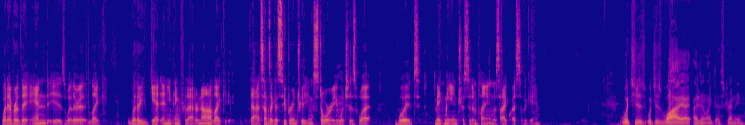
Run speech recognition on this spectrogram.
whatever the end is, whether it like whether you get anything for that or not, like that sounds like a super intriguing story, which is what would make me interested in playing the side quest of a game. which is which is why I, I didn't like Death Stranding.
